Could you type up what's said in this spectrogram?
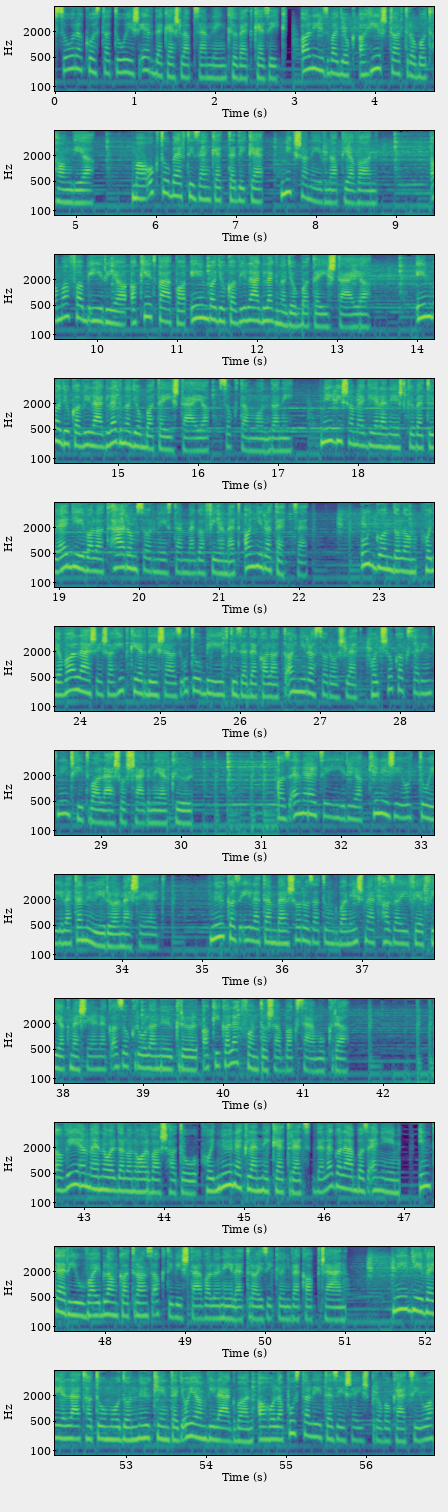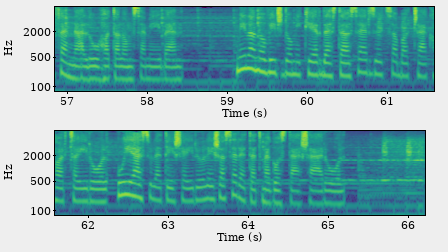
Szórakoztató és érdekes lapszemlén következik. Alíz vagyok, a hírstart robot hangja. Ma október 12-e, Miksa névnapja van. A Mafab írja, a két pápa, én vagyok a világ legnagyobb ateistája. Én vagyok a világ legnagyobb ateistája, szoktam mondani. Mégis a megjelenést követő egy év alatt háromszor néztem meg a filmet, annyira tetszett. Úgy gondolom, hogy a vallás és a hit kérdése az utóbbi évtizedek alatt annyira szoros lett, hogy sokak szerint nincs hit vallásosság nélkül. Az NLC írja, Kinizsi Otto élete nőiről mesélt. Nők az életemben sorozatunkban ismert hazai férfiak mesélnek azokról a nőkről, akik a legfontosabbak számukra. A VMN oldalon olvasható, hogy nőnek lenni ketrec, de legalább az enyém, interjú Vaj Blanka trans aktivistával önéletrajzi könyve kapcsán. Négy éve él látható módon nőként egy olyan világban, ahol a puszta létezése is provokáció a fennálló hatalom szemében. Milanovics Domi kérdezte a szerzőt szabadságharcairól, újjászületéseiről és a szeretet megosztásáról.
